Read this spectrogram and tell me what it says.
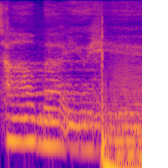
time that you hear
